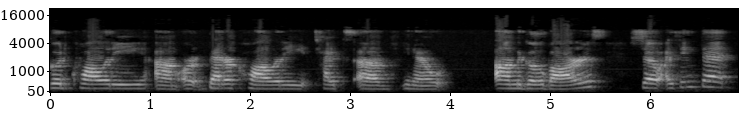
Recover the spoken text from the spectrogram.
good quality um, or better quality types of, you know, on the go bars. So I think that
